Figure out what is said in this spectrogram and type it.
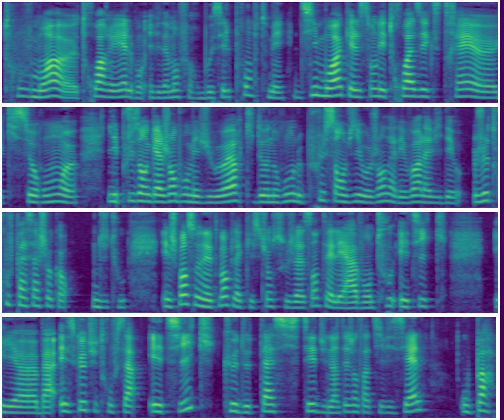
trouve-moi euh, trois réels. Bon, évidemment, faut rebosser le prompt, mais dis-moi quels sont les trois extraits qui seront les plus engageants pour mes viewers, qui donneront le plus envie aux gens d'aller voir la vidéo. Je trouve pas ça choquant du tout. Et je pense honnêtement que la question sous-jacente, elle est avant tout éthique. Et bah, est-ce que tu trouves ça éthique que de t'assister d'une intelligence artificielle ou pas?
